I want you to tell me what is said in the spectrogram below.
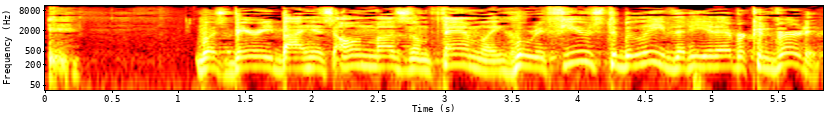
was buried by his own Muslim family who refused to believe that he had ever converted.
